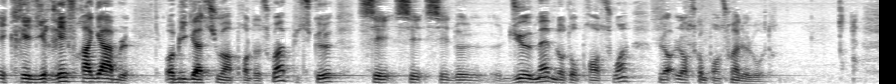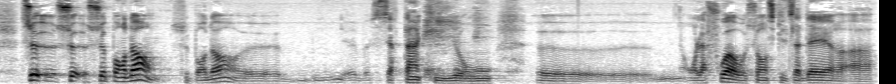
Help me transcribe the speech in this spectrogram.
écrit l'irréfragable obligation à prendre soin, puisque c'est de Dieu même dont on prend soin lorsqu'on prend soin de l'autre. cependant, cependant euh, certains qui ont, ont, la foi au sens qu'ils adhèrent à,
